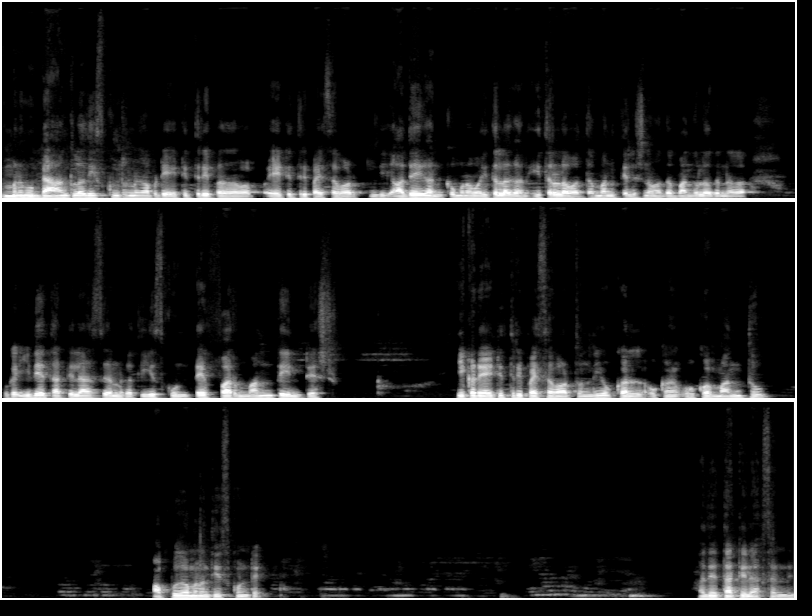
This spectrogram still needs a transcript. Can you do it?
మనము బ్యాంకులో తీసుకుంటున్నాం కాబట్టి eighty three eighty three paisa పడుతుంది. అదే కనుక మనం ఇతరుల కానీ ఇతరుల వద్ద మనకు తెలిసిన వద్ద బంధువుల కనుక ఒక ఇదే థర్టీ ల్యాక్స్ కనుక తీసుకుంటే పర్ మంత్ ఇంట్రెస్ట్ ఇక్కడ ఎయిటీ త్రీ పైసా పడుతుంది. ఒక ఒక ఒక మంత్ అప్పుగా మనం తీసుకుంటే. అదే థర్టీ ల్యాక్స్ అండి.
